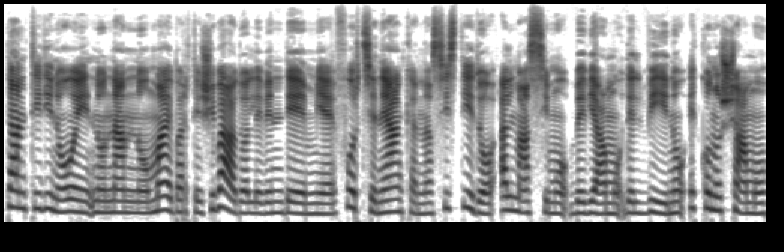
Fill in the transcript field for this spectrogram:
tanti di noi non hanno mai partecipato alle vendemmie, forse neanche hanno assistito, al massimo beviamo del vino e conosciamo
